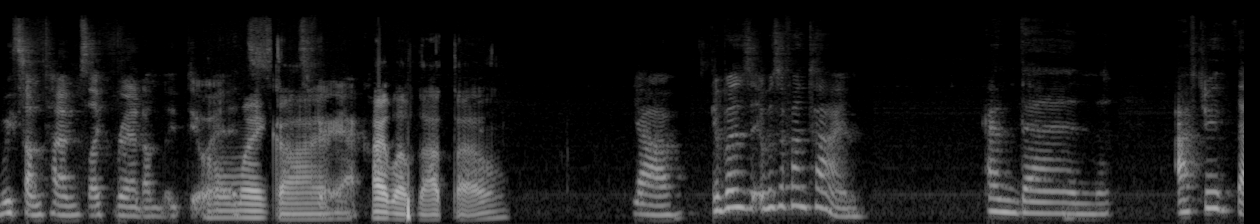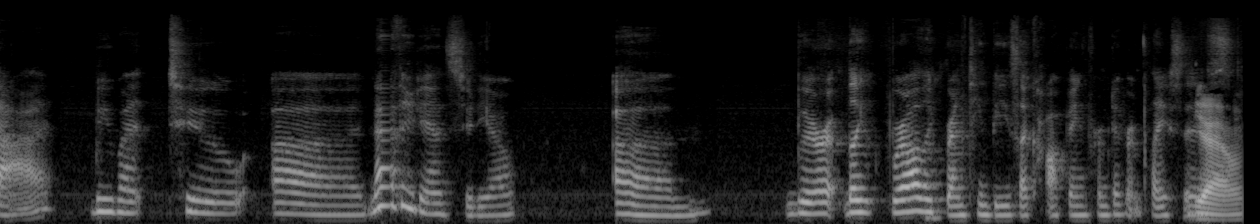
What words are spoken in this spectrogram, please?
we sometimes like randomly do it. Oh my It's- it's god. very I love that though. yeah. It was it was a fun time. And then after that we went to uh, another dance studio. Um we're like we're all like renting these like hopping from different places Yeah.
